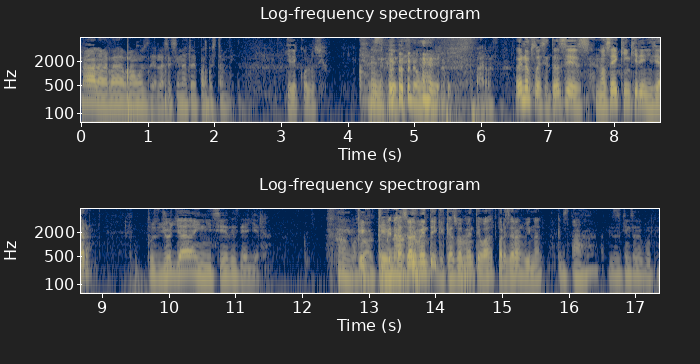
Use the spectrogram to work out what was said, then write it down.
No, la verdad hablamos del asesinato de Paco Stanley. Y de colosio. no, güey. Barras. Bueno, pues entonces, no sé quién quiere iniciar. Pues yo ya inicié desde ayer. Vamos Que, a que casualmente, que casualmente va a aparecer al final. Ajá, eso quién sabe por qué.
